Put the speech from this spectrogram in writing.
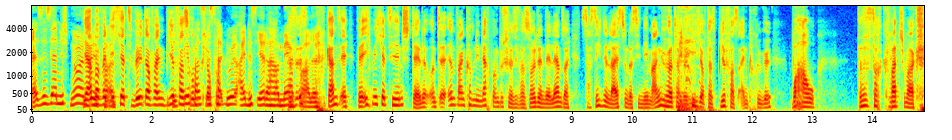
Es ist ja nicht nur ein Ja, aber wenn Bierfass. ich jetzt wild auf ein das Bierfass Bierfass ist rumkloppe. halt nur eines ihrer Das Merkmale. ist ganz ehrlich, wenn ich mich jetzt hier hinstelle und äh, irgendwann kommen die Nachbarn und beschweren sich, was soll denn der Lärm? Sag ich, ist das nicht eine Leistung, dass sie nebenan gehört haben, wie ich auf das Bierfass einprügel? Wow, das ist doch Quatsch, Max.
